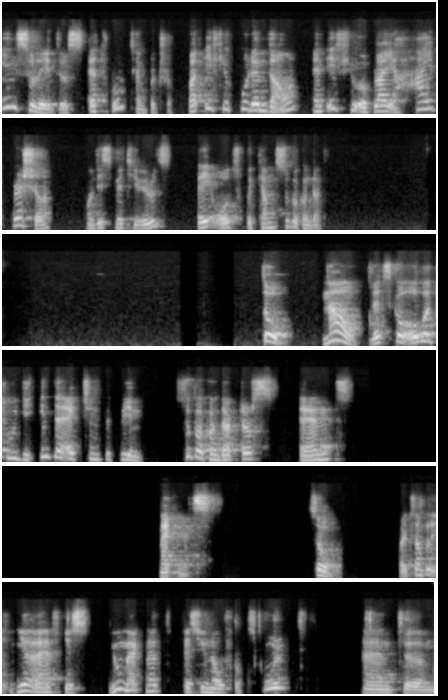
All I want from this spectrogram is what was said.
insulators at room temperature, but if you cool them down and if you apply a high pressure on these materials, they also become superconductors. So now let's go over to the interaction between superconductors and magnets. So For example, here I have this U magnet, as you know from school. And um,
